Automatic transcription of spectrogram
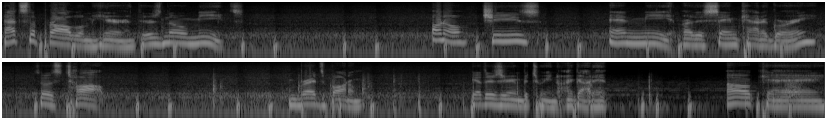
That's the problem here. There's no meat. Oh no, cheese and meat are the same category. So it's top. And bread's bottom. The others are in between. I got it. Okay.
